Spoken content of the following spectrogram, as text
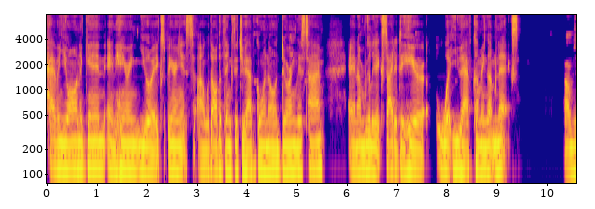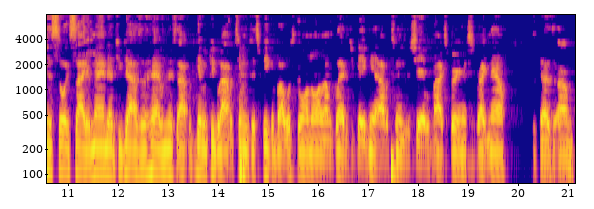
having you on again and hearing your experience uh, with all the things that you have going on during this time. And I'm really excited to hear what you have coming up next. I'm just so excited, man, that you guys are having this, giving people the opportunity to speak about what's going on. I'm glad that you gave me an opportunity to share with my experience right now, because, um,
